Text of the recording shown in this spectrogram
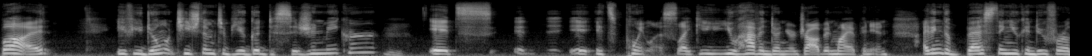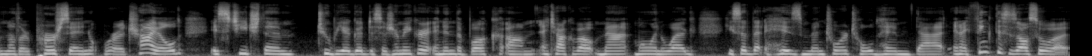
But if you don't teach them to be a good decision maker, mm. It's it, it, it's pointless. Like you, you haven't done your job, in my opinion. I think the best thing you can do for another person or a child is teach them to be a good decision maker. And in the book, um, I talk about Matt Mullenweg. He said that his mentor told him that, and I think this is also a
